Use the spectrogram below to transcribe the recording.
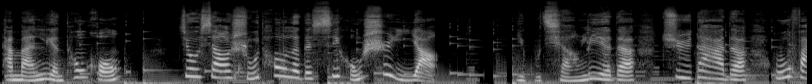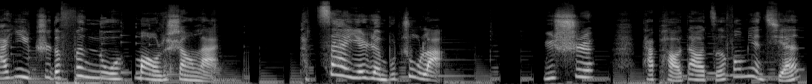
他满脸通红，就像熟透了的西红柿一样，一股强烈的、巨大的、无法抑制的愤怒冒了上来，他再也忍不住了，于是他跑到泽峰面前，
